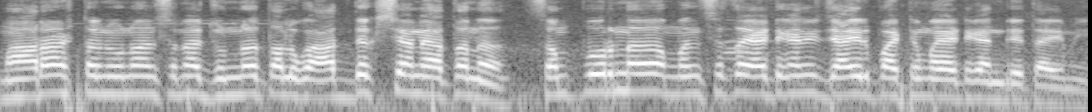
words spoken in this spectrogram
महाराष्ट्र नूतन जुन्नर तालुका अध्यक्ष आणि हातानं संपूर्ण मनसेचा या ठिकाणी जाहीर पाठिंबा या ठिकाणी देत आहे मी.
